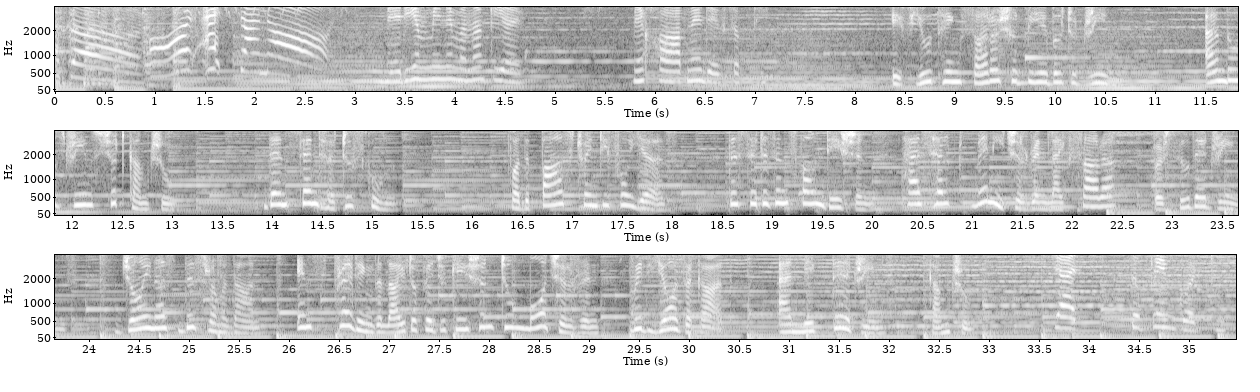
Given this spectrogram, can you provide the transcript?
If और think मेरी अम्मी ने मना किया है मैं ख्वाब नहीं देख सकती if you think Sara should be able to dream and those dreams should come true then send her to school. For the past 24 years, the Citizens Foundation has helped many children like Sara pursue their dreams. Join us this Ramadan in spreading the light of education to more children with your zakat and make their dreams come true. Judge Supreme Court ki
